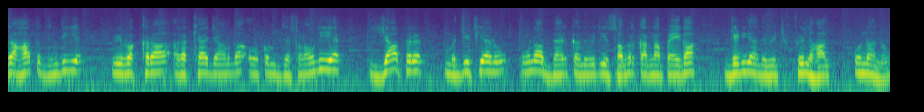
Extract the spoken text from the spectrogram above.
ਰਾਹਤ ਦਿੰਦੀ ਹੈ, ਵੀ ਵੱਖਰਾ ਰੱਖਿਆ ਜਾਣ ਦਾ ਹੁਕਮ ਦਿਸਣਾਉਂਦੀ ਹੈ, ਜਾਂ ਫਿਰ ਮਜੀਠੀਆ ਨੂੰ ਉਹਨਾਂ ਬੈਰਕਾਂ ਦੇ ਵਿੱਚ ਹੀ ਸਬਰ ਕਰਨਾ ਪਏਗਾ, ਜਿਹੜੀਆਂ ਦੇ ਵਿੱਚ ਫਿਲਹਾਲ ਉਹਨਾਂ ਨੂੰ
